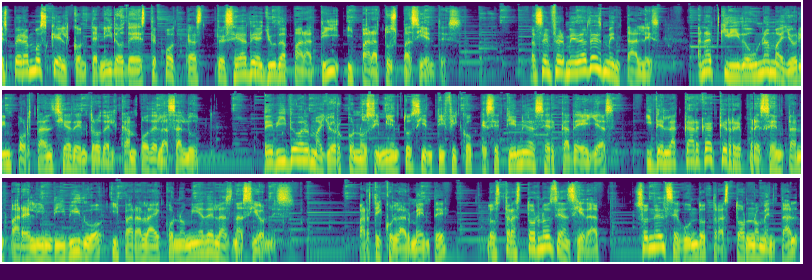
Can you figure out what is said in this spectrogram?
Esperamos que el contenido de este podcast te sea de ayuda para ti y para tus pacientes. Las enfermedades mentales han adquirido una mayor importancia dentro del campo de la salud, debido al mayor conocimiento científico que se tiene acerca de ellas y de la carga que representan para el individuo y para la economía de las naciones. Particularmente, los trastornos de ansiedad son el segundo trastorno mental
